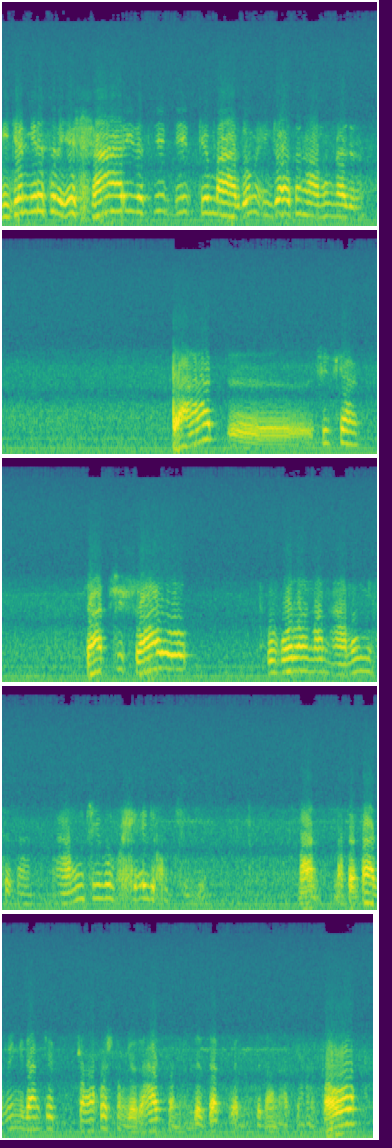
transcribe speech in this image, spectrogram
میگه می‌رسه به یه شهری رسید دید که مردم اینجا اصلا همون ندارن. بعد چیز کرد؟ شب شاه و گفت من همون می‌سازم. همون چی؟ گفت خیلی خوب چیزی. من مثلا تضمین میدم که شما خوشتون بیاده هست کنیم لذت کنیم از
